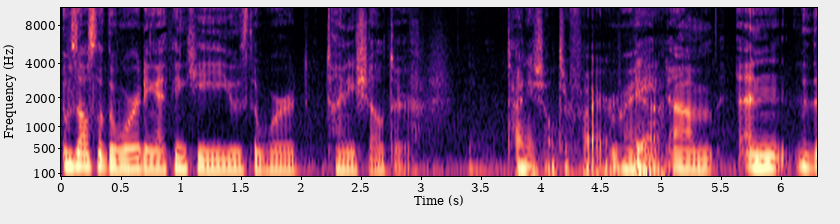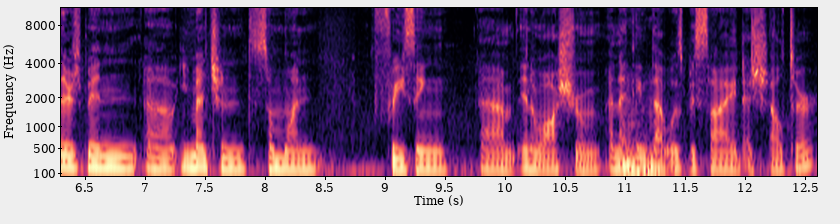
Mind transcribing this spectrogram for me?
it was also the wording. I think he used the word tiny shelter. tiny shelter fire. Right. Yeah. Um, and there's been, uh, you mentioned someone freezing um, in a washroom, and I think Mhm. that was beside a shelter.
